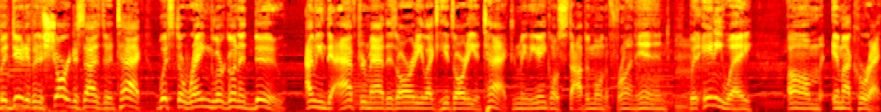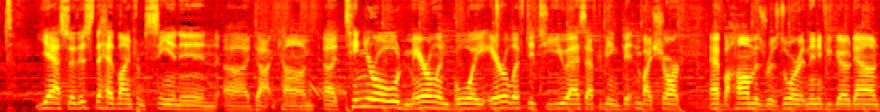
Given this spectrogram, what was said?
But dude, if a shark decides to attack, what's the wrangler gonna do? I mean, the aftermath is already like he's already attacked. I mean, he ain't gonna stop him on the front end. Mm. But anyway, um, am I correct? Yeah, so this is the headline from CNN.com. Uh, dot com. A 10 year old Maryland boy airlifted to U.S. after being bitten by shark at Bahamas Resort. And then if you go down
